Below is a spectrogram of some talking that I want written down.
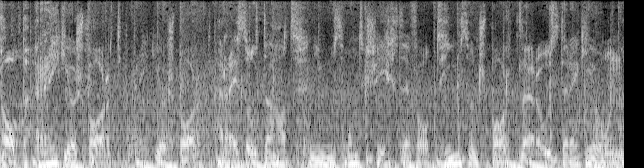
Top Regiosport. Regiosport. Resultat, News und Geschichten von Teams und Sportlern aus der Region.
